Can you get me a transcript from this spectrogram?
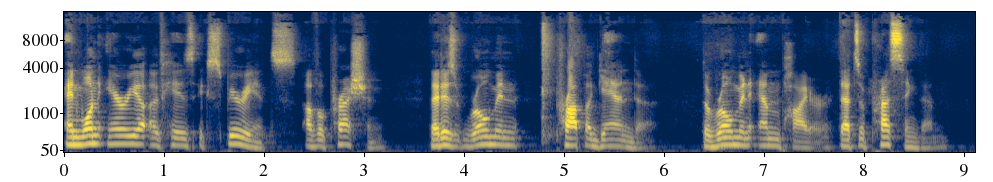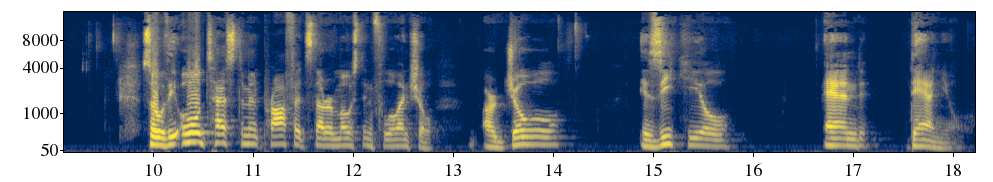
and one area of his experience of oppression, that is Roman propaganda, the Roman Empire that's oppressing them. So the Old Testament prophets that are most influential are Joel, Ezekiel, and Daniel,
